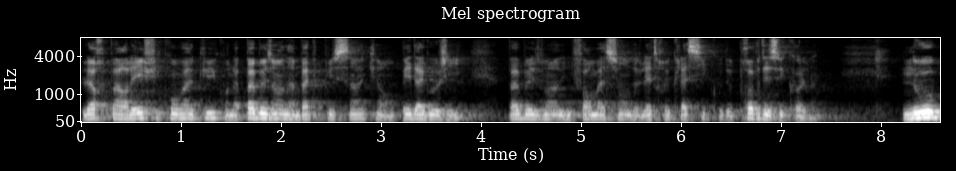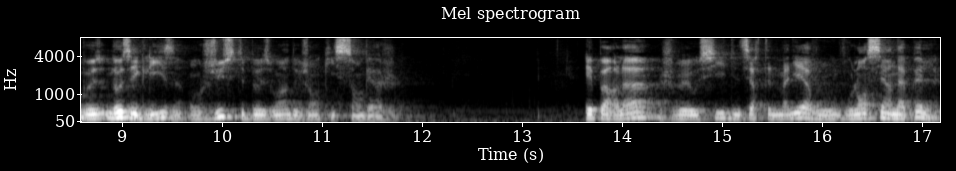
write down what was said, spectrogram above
leur parler, je suis convaincu qu'on n'a pas besoin d'un bac plus 5 en pédagogie, pas besoin d'une formation de lettres classiques ou de prof des écoles. Nos, églises ont juste besoin de gens qui s'engagent. Et par là, je veux aussi, d'une certaine manière, vous, lancer un appel.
